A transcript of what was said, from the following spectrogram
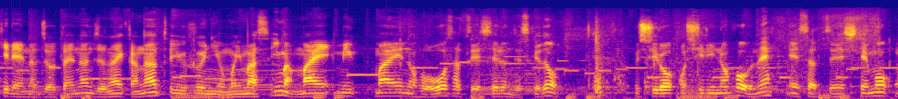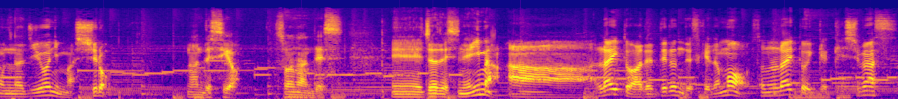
綺麗な状態なんじゃないかなというふうに思います。今前前の方を撮影してるんですけど後ろお尻の方ね撮影しても同じように真っ白なんですよ。そうなんです。えー、じゃあですね今あライトを当ててるんですけどもそのライトを一回消します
